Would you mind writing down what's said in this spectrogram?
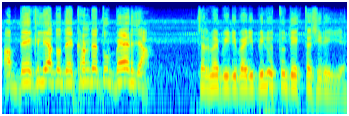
अब देख लिया तो देखने दे तू बैठ जा। चल मैं बीडी बाड़ी पी लू तू देखता सी रही है।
